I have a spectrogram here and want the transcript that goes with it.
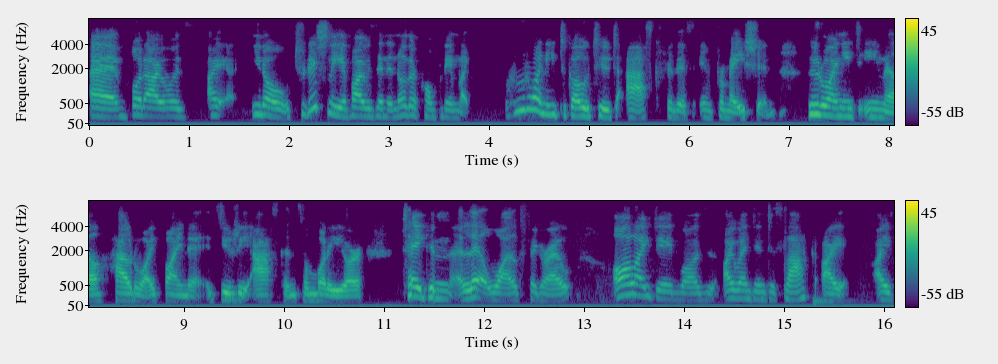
um, but I was, I, you know, traditionally, if I was in another company, I'm like, who do I need to go to to ask for this information? Who do I need to email? How do I find it? It's usually asking somebody or taking a little while to figure out. All I did was I went into Slack. I I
